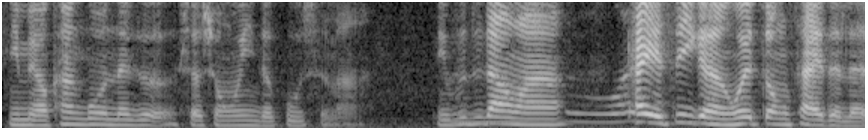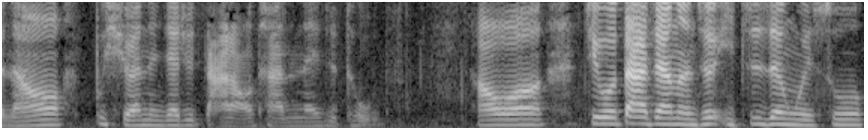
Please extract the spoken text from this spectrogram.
你没有看过那个小熊维尼的故事吗？你不知道吗？他也是一个很会种菜的人，然后不喜欢人家去打扰他的那只兔子。好哦，结果大家呢就一致认为说，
